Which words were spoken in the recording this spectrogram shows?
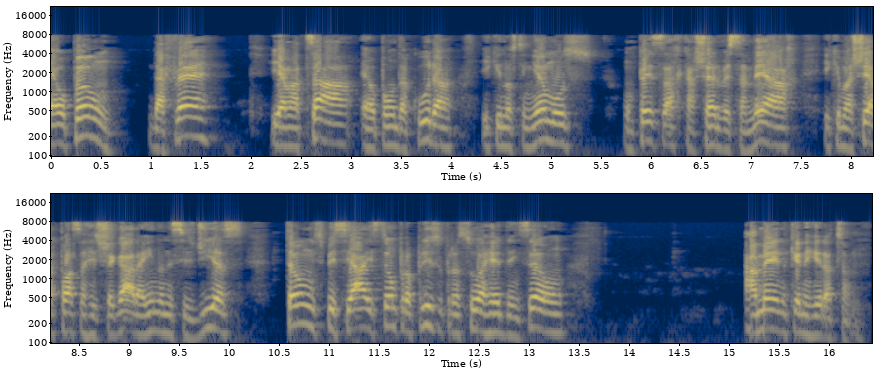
é o pão da fé e a matzá é o pão da cura. E que nós tenhamos um Pesach Kasher Vesameach e que Mashiach possa chegar ainda nesses dias tão especiais, tão propícios para a sua redenção. Amém. Kenihiraton.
